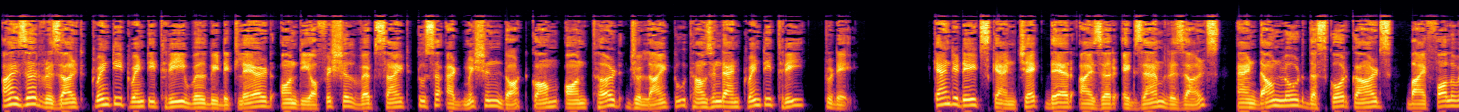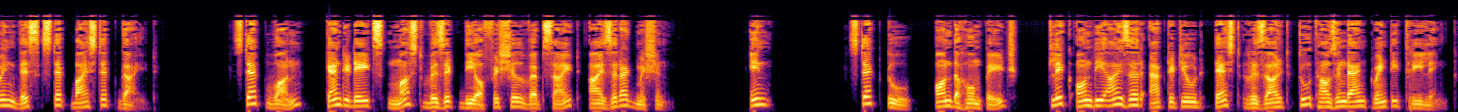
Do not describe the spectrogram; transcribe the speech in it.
IISER Result 2023 will be declared on the official website iiseradmission.com on 3rd July 2023, today. Candidates can check their IISER exam results and download the scorecards by following this step-by-step guide. Step 1. Candidates must visit the official website IISER Admission. In Step 2. On the homepage, click on the IISER Aptitude Test Result 2023 link.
